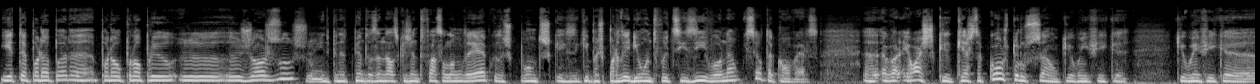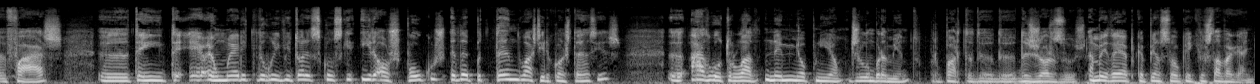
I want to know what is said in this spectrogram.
e até para, para, para o próprio uh, Jorge Jesus, independentemente das análises que a gente faça ao longo da época, dos pontos que as equipas perderam e onde foi decisivo ou não, isso é outra conversa. Uh, agora, eu acho que, que esta construção que o Benfica que o Benfica faz uh, tem, tem, é um mérito do Rui Vitória se conseguir ir aos poucos adaptando às circunstâncias. Uh, há do outro lado, na minha opinião, deslumbramento por parte de, de, de Jorge Jesus. A meio da época pensou que aquilo estava ganho.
